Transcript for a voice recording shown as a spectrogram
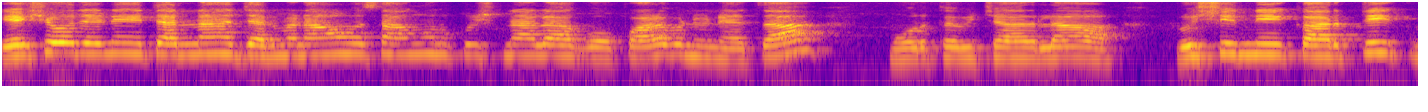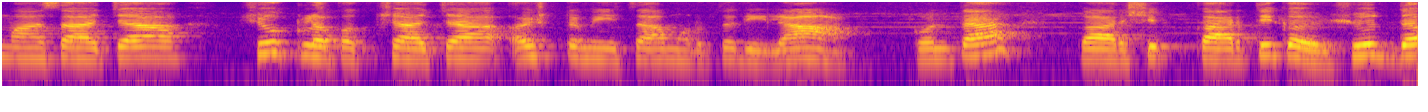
यशोदेने त्यांना जन्मनाव सांगून कृष्णाला गोपाळ बनविण्याचा मूर्त विचारला. ऋषींनी कार्तिक मासाच्या शुक्ल पक्षाच्या अष्टमीचा मूर्त दिला. कोणता? कार्शिक कार्तिक शुद्ध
